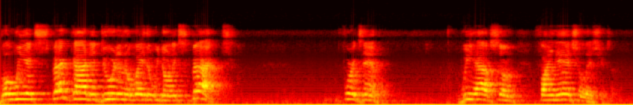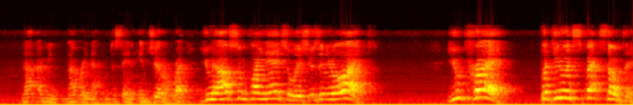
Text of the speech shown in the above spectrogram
but we expect God to do it in a way that we don't expect. For example, we have some financial issues. Not, I mean, not right now. I'm just saying in general, right? You have some financial issues in your life. You pray, but do you expect something?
